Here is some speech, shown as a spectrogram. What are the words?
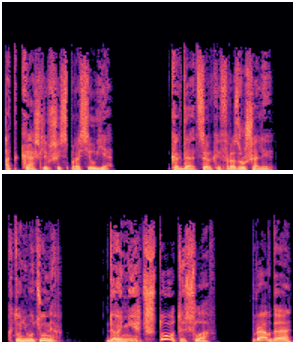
откашлившись, спросил я. Когда церковь разрушали, кто-нибудь умер? Да нет, что ты, Слав. Правда,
